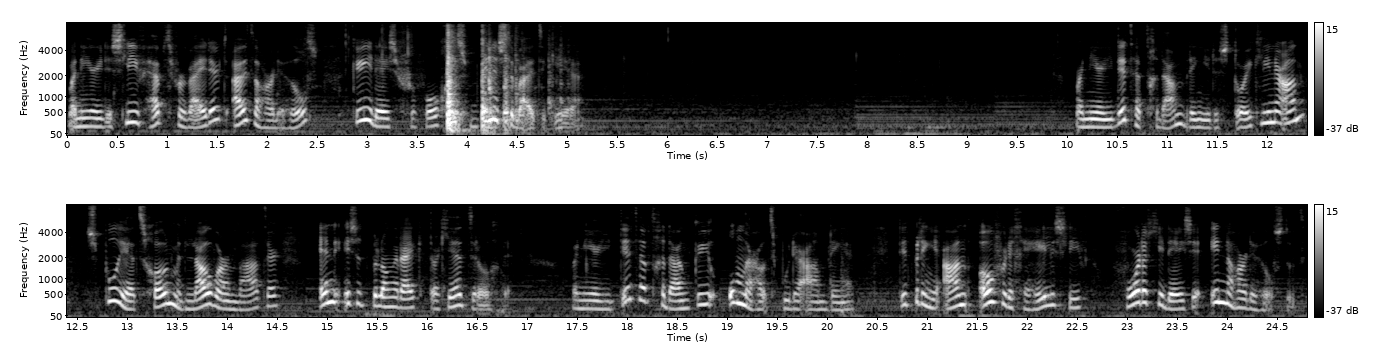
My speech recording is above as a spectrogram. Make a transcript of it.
Wanneer je de sleeve hebt verwijderd uit de harde huls, kun je deze vervolgens binnenstebuiten keren. Wanneer je dit hebt gedaan, breng je de toy cleaner aan, spoel je het schoon met lauwwarm water en is het belangrijk dat je het droogt. Wanneer je dit hebt gedaan, kun je onderhoudspoeder aanbrengen. Dit breng je aan over de gehele sleeve voordat je deze in de harde huls doet.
